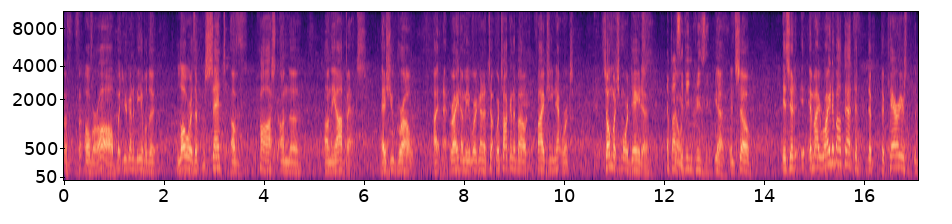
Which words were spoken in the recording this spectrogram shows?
of, overall, but you're going to be able to lower the percent of cost on the, on the OpEx as you grow, I, right? I mean, we're going to, we're talking about 5G networks, so much more data. Capacity going, increasing. Yeah, and so Is it, am I right about that? The, the, the carriers, the,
